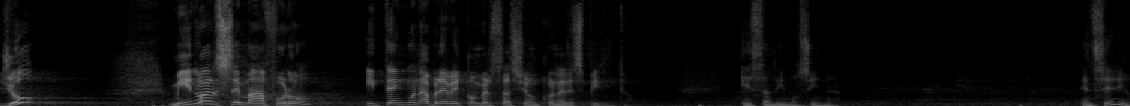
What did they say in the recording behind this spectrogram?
Yo miro al semáforo y tengo una breve conversación con el Espíritu. Esa limusina. ¿En serio?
